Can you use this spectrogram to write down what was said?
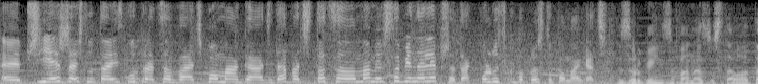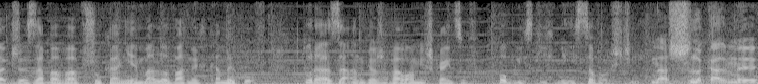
e, przyjeżdżać tutaj, współpracować, pomagać, dawać to, co mamy w sobie najlepsze, tak? Po ludzku po prostu pomagać. Zorganizowana została także zabawa w szukanie malowanych kamyków, która zaangażowała mieszkańców pobliskich miejscowości. Nasz lokalny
